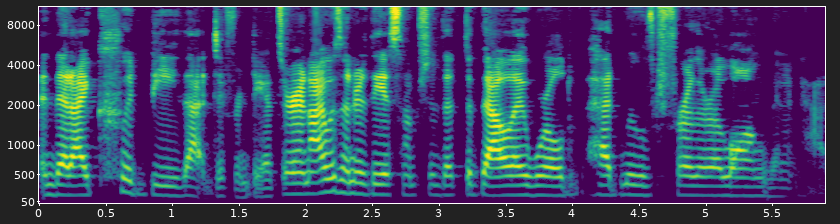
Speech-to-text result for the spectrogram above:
and that I could be that different dancer. And I was under the assumption that the ballet world had moved further along than it had.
